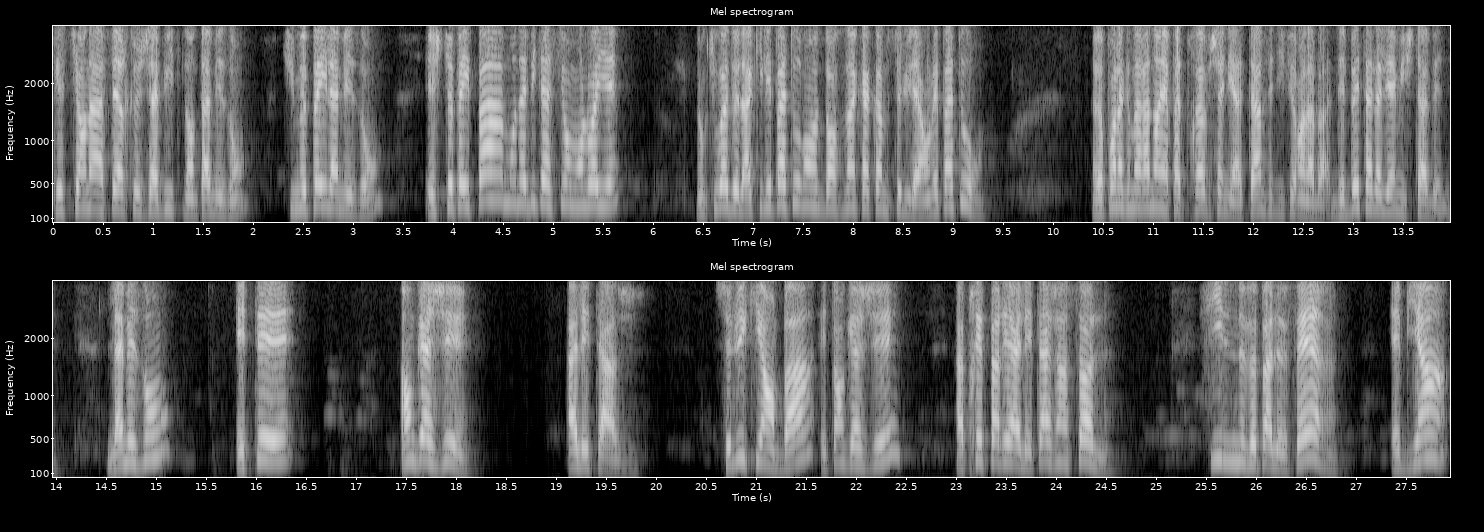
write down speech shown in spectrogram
Qu'est-ce qu'il y en a à faire que j'habite dans ta maison? Tu me payes la maison, et je te paye pas mon habitation, mon loyer. Donc tu vois de là qu'il n'est pas tour dans un cas comme celui-là. On n'est pas tour. Répond la Gemara, non, il n'y a pas de preuve, Shani Atam, c'est différent là-bas. Des bêtes à La maison était engagée à l'étage. Celui qui est en bas est engagé à préparer à l'étage un sol. S'il ne veut pas le faire, eh bien,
